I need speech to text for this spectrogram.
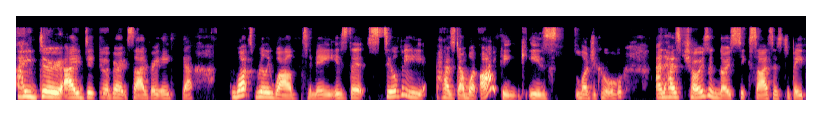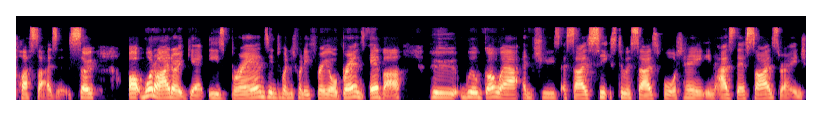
I do. I do. I'm very excited, very eager. What's really wild to me is that Sylvie has done what I think is logical and has chosen those six sizes to be plus sizes. So, uh, what I don't get is brands in 2023 or brands ever who will go out and choose a size six to a size 14 as their size range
